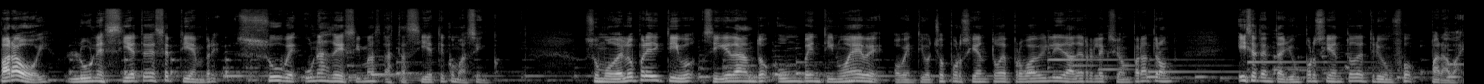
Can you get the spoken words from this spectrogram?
para hoy, lunes 7 de septiembre, sube unas décimas hasta 7,5. Su modelo predictivo sigue dando un 29 o 28% de probabilidad de reelección para Trump y 71% de triunfo para Biden.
